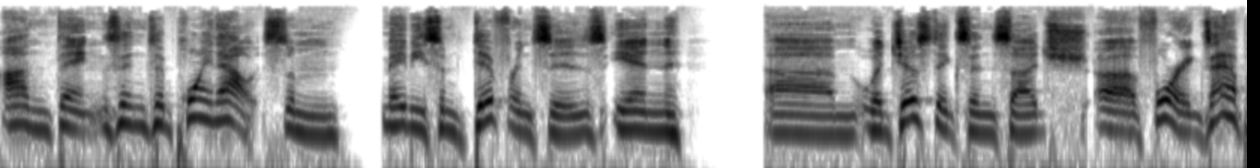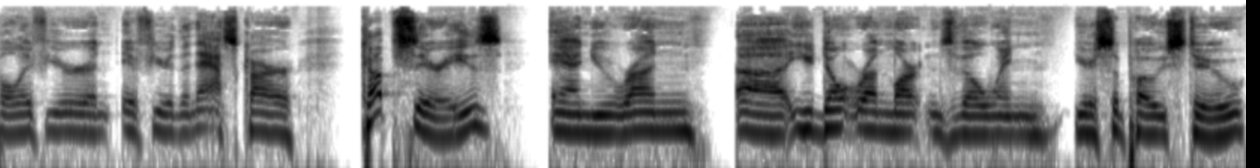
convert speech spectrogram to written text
on things and to point out some maybe some differences in um, logistics and such. Uh, for example, if you're an, if you're the NASCAR Cup Series and you run uh, you don't run Martinsville when you're supposed to.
